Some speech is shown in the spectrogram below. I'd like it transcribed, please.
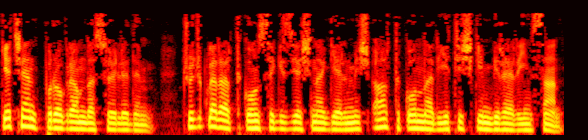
Geçen programda söyledim. Çocuklar artık 18 yaşına gelmiş, artık onlar yetişkin birer insan.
